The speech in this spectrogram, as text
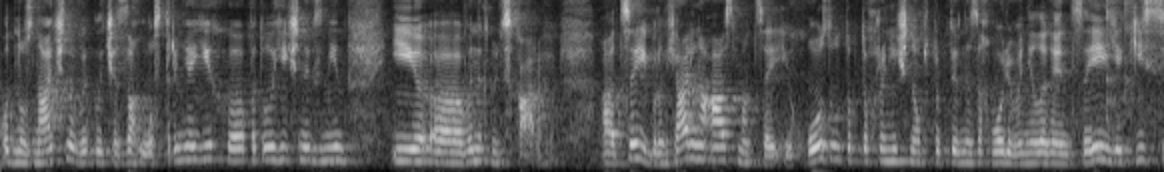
однозначно викличе загострення їх патологічних змін і виникнуть скарги. А це і бронхіальна астма, це і хозл, тобто хронічне обструктивне захворювання легень, це і якісь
